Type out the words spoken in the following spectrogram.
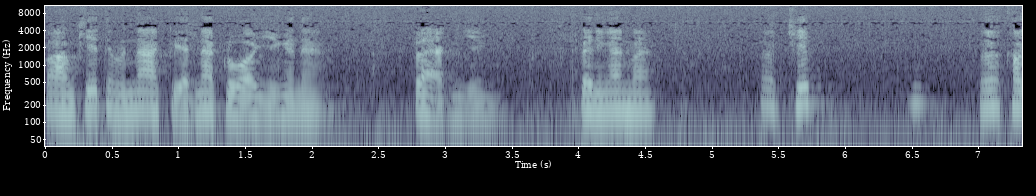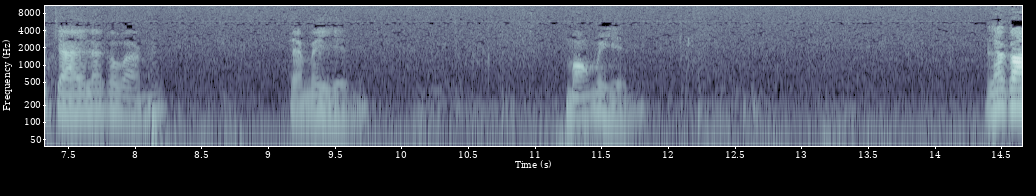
ความคิดมันน่าเกลียดน่ากลัวยิงกันนะแปลกจริงเป็นอย่างนั้นไหมก็คิด เออเข้าใจแล้วก็หวังแต่ไม่เห็น มองไม่เห็น แล้วก็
